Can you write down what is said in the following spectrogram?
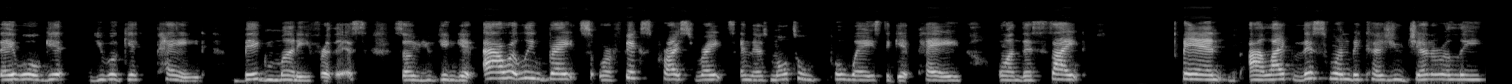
they will get you will get paid big money for this. So you can get hourly rates or fixed price rates, and there's multiple ways to get paid on this site. And I like this one because you generally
